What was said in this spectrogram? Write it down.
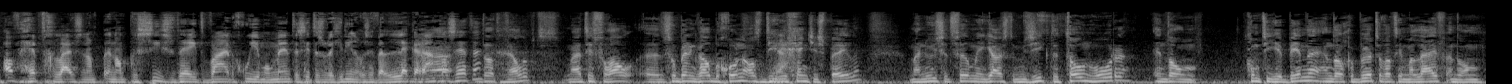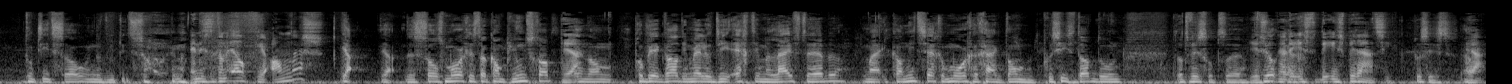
af hebt geluisterd... En dan, en dan precies weet waar de goede momenten zitten... zodat je die nog eens even lekker aan kan zetten? Dat helpt. Maar het is vooral, eh, zo ben ik wel begonnen als dirigentje spelen. Maar nu is het veel meer juist de muziek, de toon horen. En dan komt hij hier binnen en dan gebeurt er wat in mijn lijf. En dan doet hij iets zo en dan doet hij iets zo. En is het dan elke keer anders? Ja, ja, dus zoals morgen is dat kampioenschap. Ja. En dan probeer ik wel die melodie echt in mijn lijf te hebben. Maar ik kan niet zeggen, morgen ga ik dan precies dat doen. Dat wisselt eh, Je heel naar de, erg. ins- de inspiratie. Precies. Ja. Ja.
